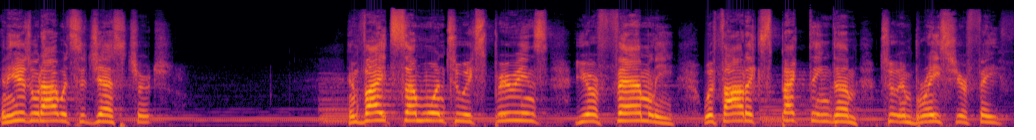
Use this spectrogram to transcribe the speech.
And here's what I would suggest, church Invite someone to experience your family without expecting them to embrace your faith.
